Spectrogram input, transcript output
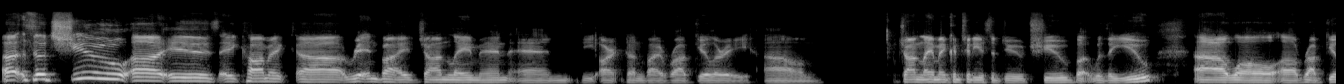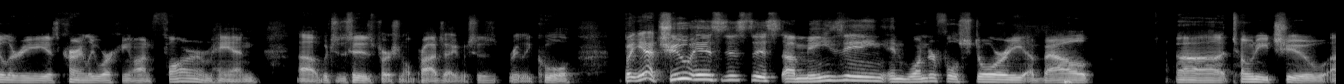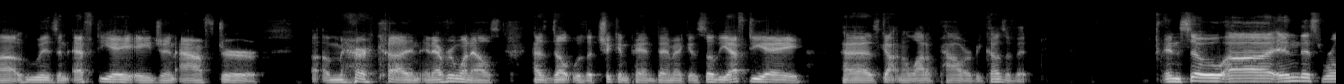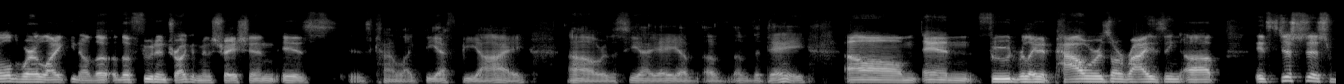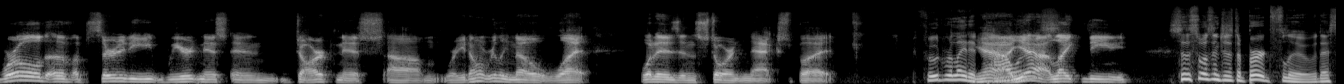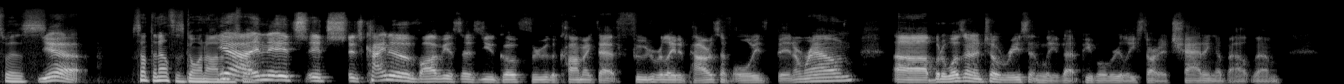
uh, so Chew uh, is a comic uh, written by John Layman and the art done by Rob Guillory. Um, John Layman continues to do Chu, but with a U, uh, while uh, Rob Guillory is currently working on Farmhand, uh, which is his personal project, which is really cool. But yeah, Chew is this this amazing and wonderful story about uh, Tony Chu, uh, who is an FDA agent after America and, and everyone else has dealt with a chicken pandemic. And so the FDA has gotten a lot of power because of it. And so uh, in this world where like, you know, the, the Food and Drug Administration is is kind of like the FBI uh, or the CIA of, of, of the day. Um, and food related powers are rising up it's just this world of absurdity, weirdness, and darkness um, where you don't really know what what is in store next. But Food related yeah, powers? yeah, like the So this wasn't just a bird flu. This was yeah, something else is going on. yeah, and it's it's it's kind of obvious as you go through the comic that food related powers have always been around, uh, but it wasn't until recently that people really started chatting about them.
